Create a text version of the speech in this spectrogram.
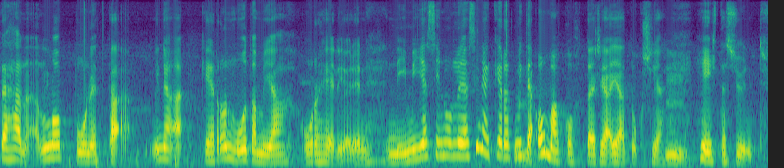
tähän loppuun, että minä kerron muutamia urheilijoiden nimiä sinulle ja sinä kerrot, mm. mitä omakohtaisia ajatuksia mm. heistä syntyy.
